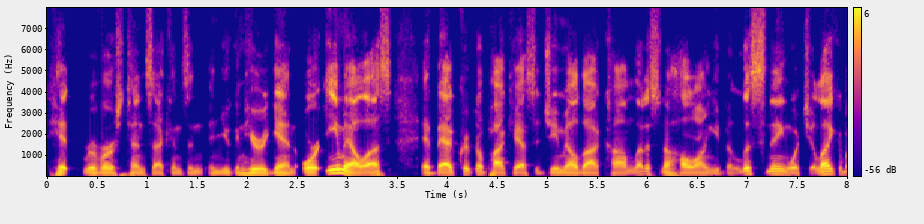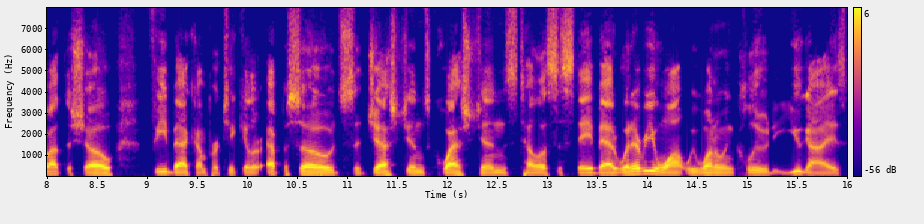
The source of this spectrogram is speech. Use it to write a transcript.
hit reverse 10 seconds and, and you can hear again. Or email us at badcryptopodcast at gmail.com. Let us know how long you've been listening, what you like about the show, feedback on particular episodes, suggestions, questions. Tell us to stay bad, whatever you want. We want to include you guys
